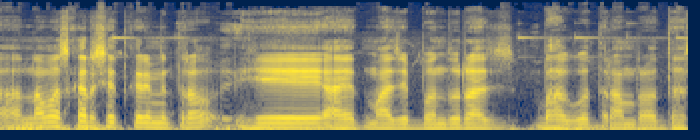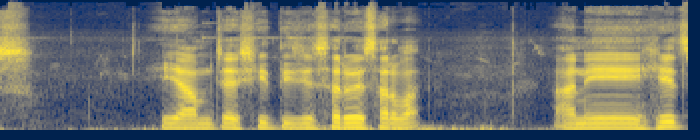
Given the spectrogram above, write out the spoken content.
नमस्कार शेतकरी मित्र. हे आहेत माझे बंधुराज भागवत रामराव धस. हे आमच्या शेतीचे सर्वे सर्वा. आणि हेच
